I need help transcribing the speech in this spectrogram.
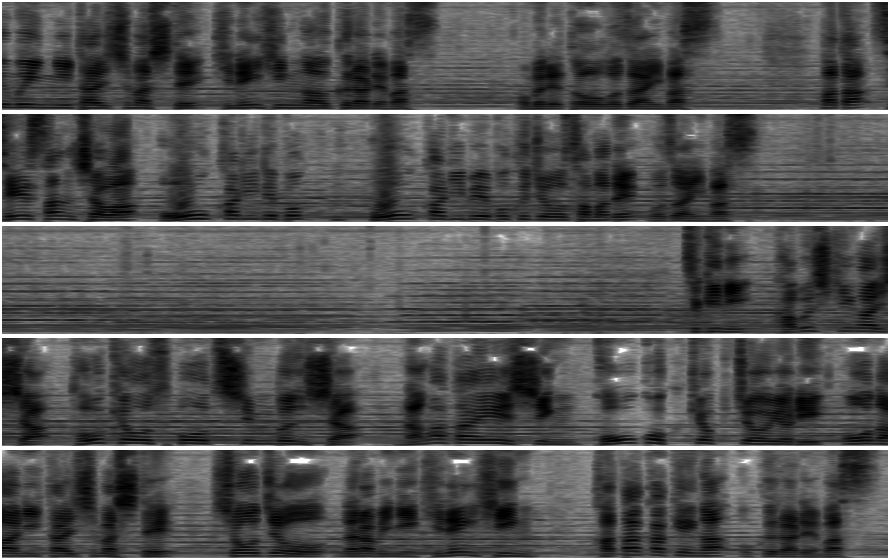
務員に対しまして記念品が贈られます。おめでとうございます。また生産者は大狩部大狩部牧場様でございます。次に株式会社東京スポーツ新聞社永田栄信広告局長よりオーナーに対しまして賞状並びに記念品肩掛けが贈られます。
